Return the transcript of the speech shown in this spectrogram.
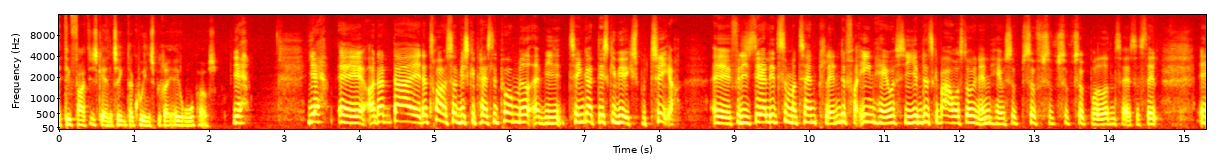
at det faktisk er en ting, der kunne inspirere Europa også? Ja, Ja, øh, og der, der, der tror jeg så, at vi skal passe lidt på med, at vi tænker, at det skal vi eksportere. Øh, fordi det er lidt som at tage en plante fra en have og sige, at den skal bare overstå i en anden have, så, så, så, så, så breder den sig af sig selv. Øh,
